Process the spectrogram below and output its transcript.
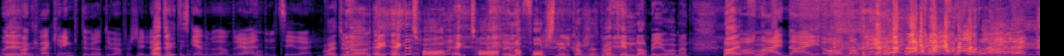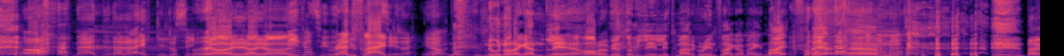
Og du kan ikke være krenkt over at du er for snill. Jeg er du- faktisk enig med de andre. Jeg har endret side her. Vet du hva, jeg, jeg, tar, jeg tar denne for snill. Kanskje det skal være Tinder-bioen min. Nei, Å for, nei, nei. Å, nå blir jeg krenka igjen. Jeg det. Det, det der er ekkelt å si. ja, ja, ja. Vi kan si det. Red du kan flag. ikke si det. Ja. Ja. Nå når jeg endelig har begynt å bli litt mer green flag av meg. Nei, for det um... Nei,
